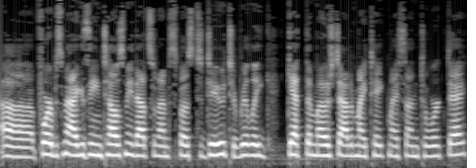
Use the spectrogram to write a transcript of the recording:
uh, Forbes magazine tells me that's what I'm supposed to do to really get the most out of my take my son to work day.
